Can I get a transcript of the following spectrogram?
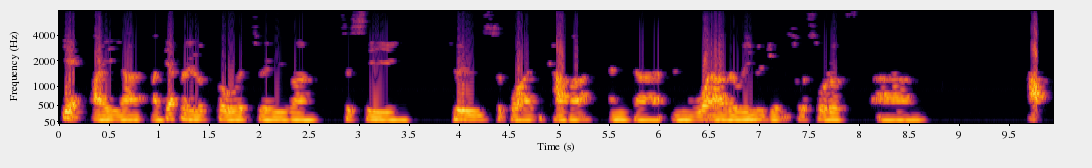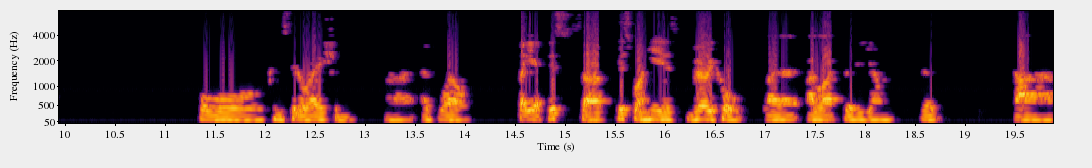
yeah, I uh, I definitely look forward to um, to seeing who supplied the cover and uh, and what other images were sort of um, up for consideration uh, as well. But yeah, this uh, this one here is very cool. I, I like the um, the uh,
